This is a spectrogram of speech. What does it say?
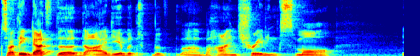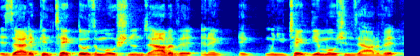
So I think that's the the idea uh, behind trading small is that it can take those emotions out of it, and it, it, when you take the emotions out of it,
